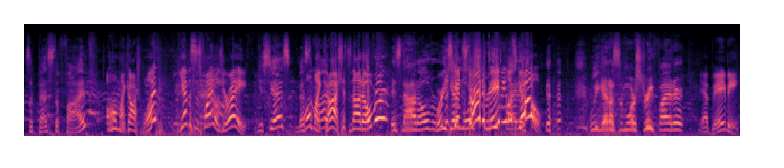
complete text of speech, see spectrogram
it's a best of five. Oh my gosh! What? Yeah, this is finals. You're right. Yes, yes. Oh my five. gosh! It's not over. It's not over. We're we just get getting started, Street baby. Let's go. we got us some more Street Fighter. Yeah, baby.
